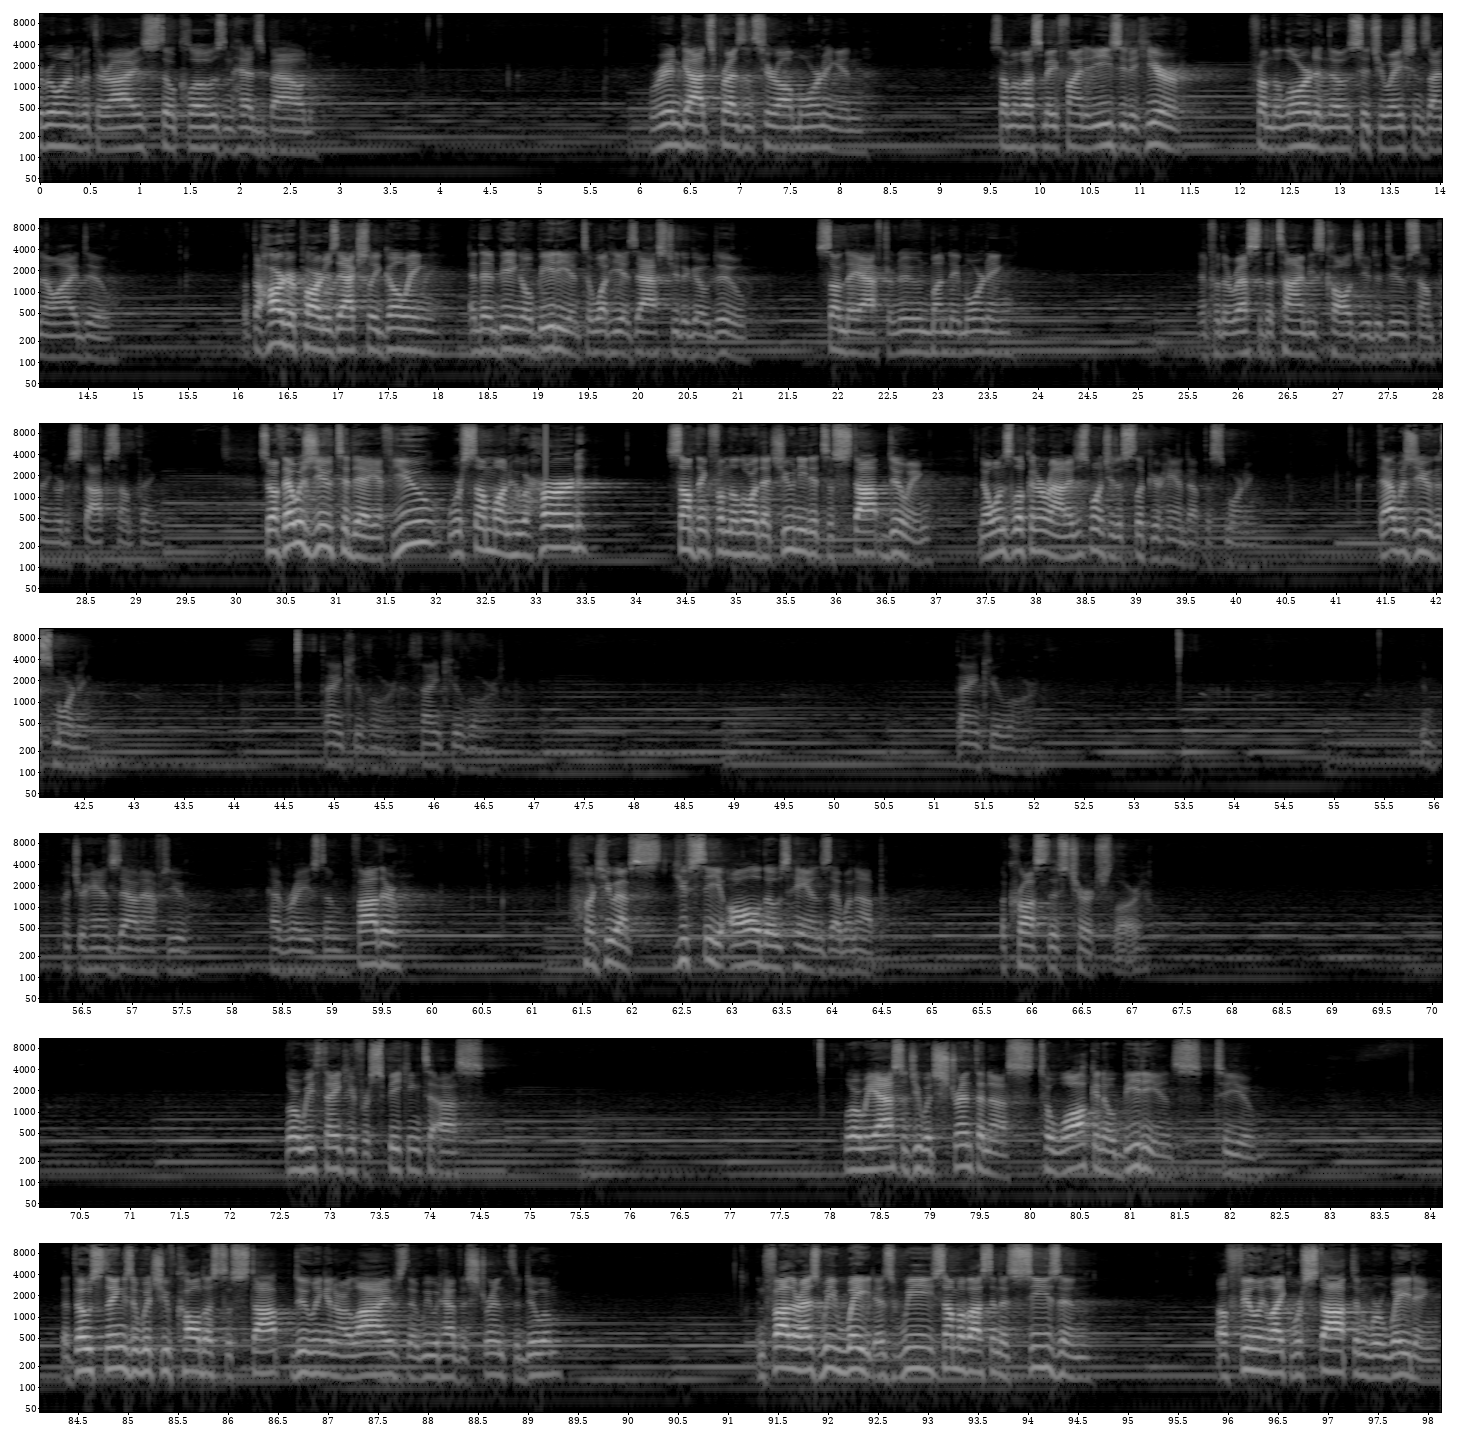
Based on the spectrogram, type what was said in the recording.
Everyone with their eyes still closed and heads bowed. We're in God's presence here all morning, and some of us may find it easy to hear from the Lord in those situations. I know I do. But the harder part is actually going and then being obedient to what He has asked you to go do Sunday afternoon, Monday morning, and for the rest of the time He's called you to do something or to stop something. So, if that was you today, if you were someone who heard something from the Lord that you needed to stop doing, no one's looking around, I just want you to slip your hand up this morning. That was you this morning. Thank you, Lord. Thank you, Lord. Thank you, Lord. You can put your hands down after you have raised them. Father, Lord, you, have, you see all those hands that went up across this church, Lord. Lord, we thank you for speaking to us. Lord, we ask that you would strengthen us to walk in obedience to you. That those things in which you've called us to stop doing in our lives, that we would have the strength to do them. And Father, as we wait, as we, some of us in a season of feeling like we're stopped and we're waiting,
